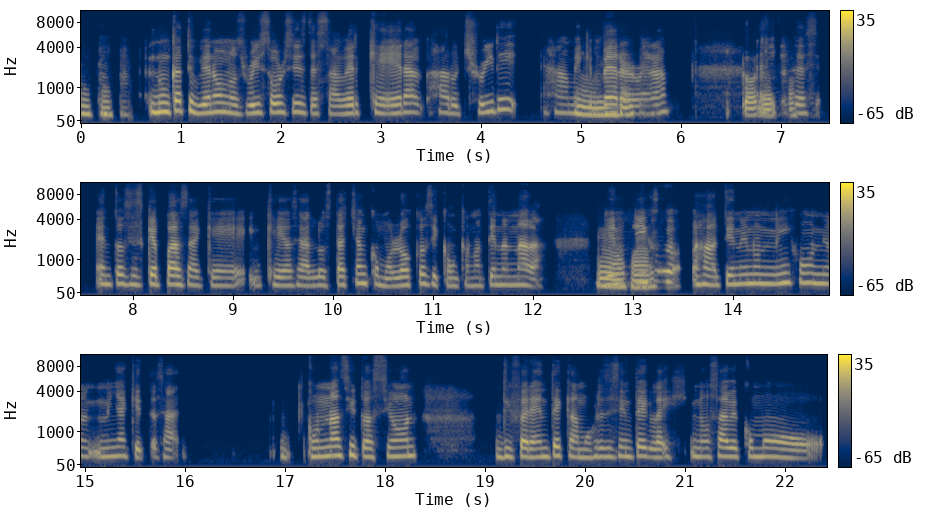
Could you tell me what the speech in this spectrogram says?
uh -huh. nunca tuvieron los resources de saber qué era, how to treat it, how to make uh -huh. it better, ¿verdad? Entonces, entonces, ¿qué pasa? Que, que, o sea, los tachan como locos y como que no tienen nada. -huh. hijo, ajá, tienen un hijo, una niña que, o sea, con una situación diferente que a lo mejor se siente, like, no sabe cómo,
